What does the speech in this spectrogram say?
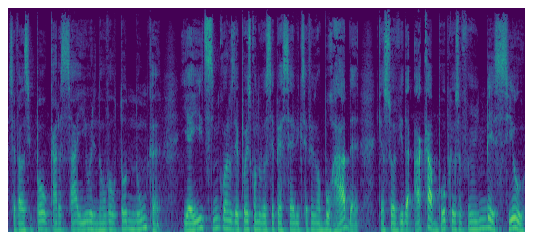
Você fala assim, pô, o cara saiu, ele não voltou nunca. E aí, cinco anos depois, quando você percebe que você fez uma burrada, que a sua vida acabou porque você foi um imbecil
